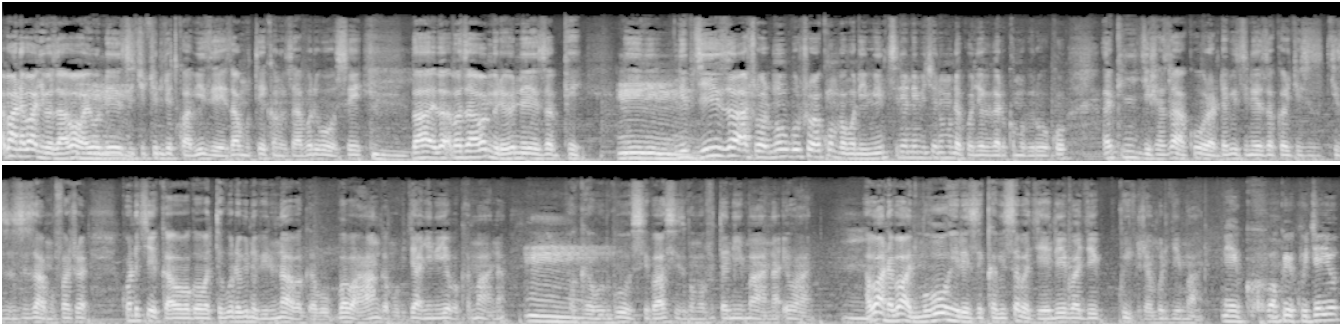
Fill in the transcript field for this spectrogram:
Abana banyu bazaba babayeho neza icyo kintu cyo twabizeza umutekano uzaba uri wose. Ba- ba- bazaba bamerewe neza pe. Ni- Mm. byiza ashobora nubwo ushobora kumva ngo ni iminsi ine n'imike n'ubundi akongera akagaruka mu biruhuko ariko inyigisho azakura ndabizi neza ko ari cyo zizamufasha ko ndakeka abo bagabo bategura bino bintu ni abagabo b'abahanga mu bijyanye n'iyobokamana Mm. abagabo rwose basizwe amavuta n'imana ewana abana banyu mubohereze kabisa bagende bajye kwiga ijambo ry'imana. Yego bakwiye kujyayo.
